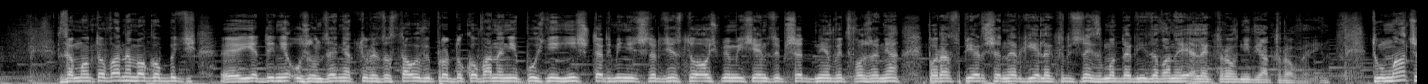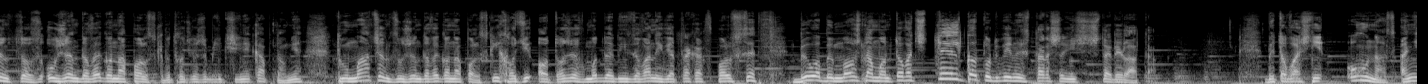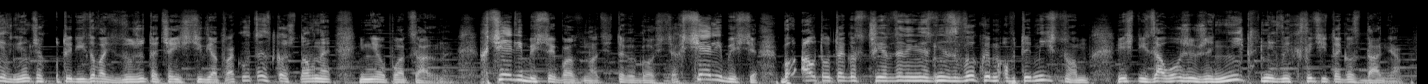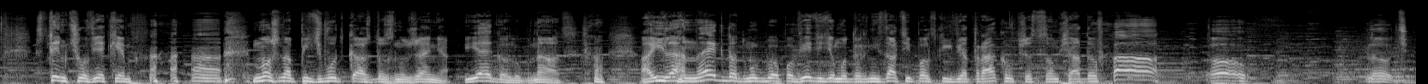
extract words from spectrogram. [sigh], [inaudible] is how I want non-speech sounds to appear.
zamontowane mogą być e, jedynie urządzenia, które zostały wyprodukowane nie później niż w terminie 48 miesięcy przed dniem wytworzenia po raz pierwszy energii elektrycznej w zmodernizowanej elektrowni wiatrowej. Tłumacząc to z urzędowego na polski, bo to żeby nikt się nie kapnął, nie? Tłumacząc z urzędowego na polski, chodzi o to, że w modernizowanych wiatrakach w Polsce byłoby można montować tylko turbiny starsze niż 4 lata. By to właśnie u nas, a nie w Niemczech, utylizować zużyte części wiatraków, to jest kosztowne i nieopłacalne. Chcielibyście poznać tego gościa, chcielibyście, bo autor tego stwierdzenia jest niezwykłym optymistą, jeśli założył, że nikt nie wychwyci tego zdania. Z tym człowiekiem [laughs] można pić wódkę aż do znużenia. Jego lub nas. [laughs] A ile anegdot mógłby opowiedzieć o modernizacji polskich wiatraków przez sąsiadów? [laughs] Ha! O! Lúcio.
